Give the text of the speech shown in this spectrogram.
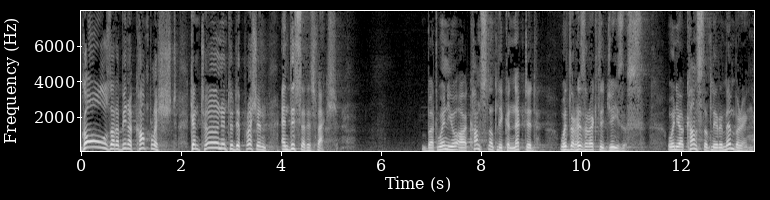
Goals that have been accomplished can turn into depression and dissatisfaction. But when you are constantly connected with the resurrected Jesus, when you're constantly remembering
